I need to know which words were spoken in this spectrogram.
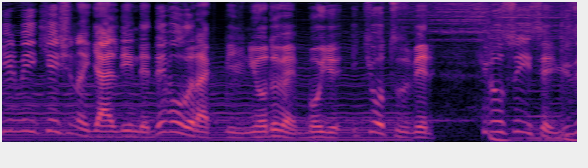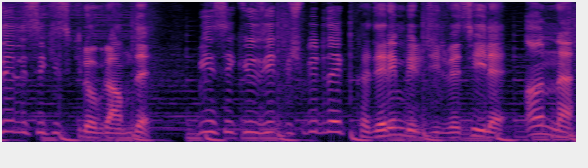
22 yaşına geldiğinde dev olarak biliniyordu ve boyu 2.31, kilosu ise 158 kilogramdı. 1871'de kaderin bir cilvesiyle Anna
